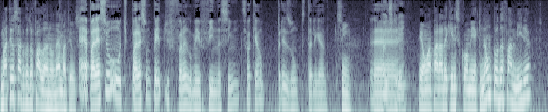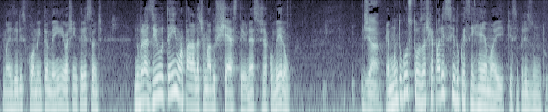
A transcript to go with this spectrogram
Matheus sabe o que eu tô falando, né, Matheus? É, parece um, tipo, parece um peito de frango meio fino assim, só que é um presunto, tá ligado? Sim. É... Pode crer. É uma parada que eles comem aqui, não toda a família, mas eles comem também, eu achei interessante. No Brasil tem uma parada chamada Chester, né? Vocês já comeram? Já. É muito gostoso, acho que é parecido com esse rema aí, que esse presunto.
